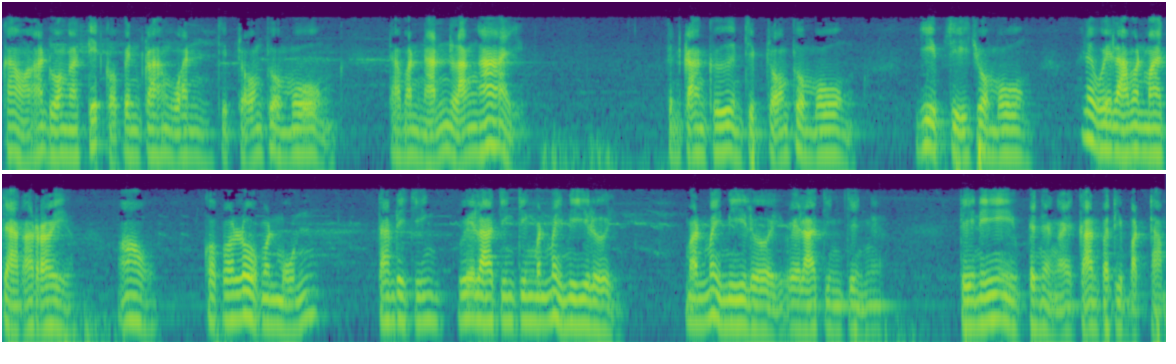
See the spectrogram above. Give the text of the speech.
เข้าหาดวงอาทิตย์ก็เป็นกลางวันสิบสองชั่วโมงถ้ามันหันหลังให้เป็นกลางคืนสิบสองชั่วโมงยี่บสี่ชั่วโมง แล้วเวลามันมาจากอะไรอ้าวก็เพราะโลกมันหมุน ตามที่จริง เวลาจริง ๆ มันไม่มีเลย มันไม่มีเลย เวลาจริง ๆ ทีนี้เป็นยังไงการปฏิบัติธรรม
